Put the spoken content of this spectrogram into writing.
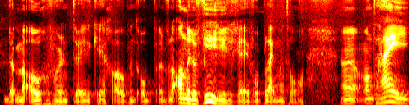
mijn ogen voor een tweede keer geopend. Op een andere visie gegeven op Black Metal. Eh, want hij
